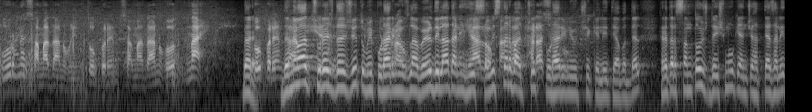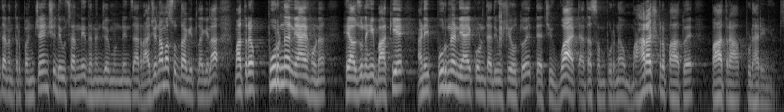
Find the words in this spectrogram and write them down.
पूर्ण समाधान होईल. तोपर्यंत समाधान होत नाही. बरं. धन्यवाद सुरेश धसजी तुम्ही पुढारी न्यूजला वेळ दिलात आणि ही सविस्तर बातचीत पुढारी. न्यूजची केली त्याबद्दल. खरं तर संतोष देशमुख यांची हत्या झाली त्यानंतर पंच्याऐंशी दिवसांनी धनंजय मुंडेंचा राजीनामा सुद्धा घेतला गेला. मात्र पूर्ण न्याय होणं हे अजूनही बाकी आहे आणि पूर्ण न्याय कोणत्या दिवशी होतोय त्याची वाट आता संपूर्ण महाराष्ट्र पाहतोय. पाहत रहा पुढारी न्यूज.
